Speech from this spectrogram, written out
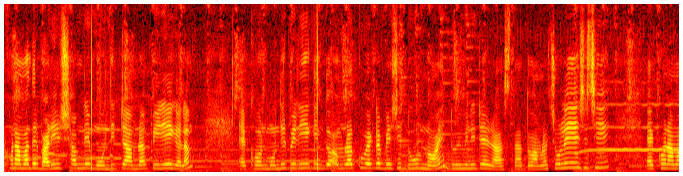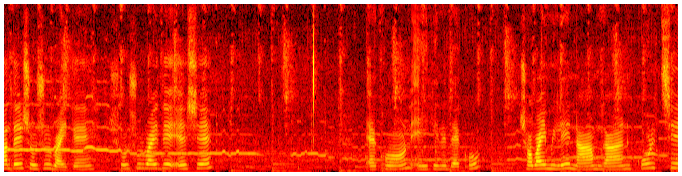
এখন আমাদের বাড়ির সামনে মন্দিরটা আমরা পেরিয়ে গেলাম। এখন মন্দির পেরিয়ে কিন্তু আমরা খুব একটা বেশি দূর নয়, দুই মিনিটের রাস্তা। তো আমরা চলে এসেছি এখন আমাদের শ্বশুর বাড়িতে। শ্বশুর বাড়িতে এসে এখন এইখানে দেখো, সবাই মিলে নাম গান করছে।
